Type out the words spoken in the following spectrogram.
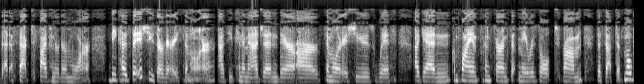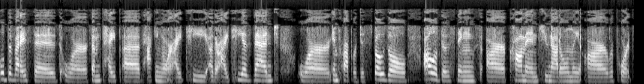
that affect 500 or more because the issues are very similar. As you can imagine, there are similar issues with, again, compliance concerns that may result from the theft of mobile devices or some type of hacking or IT, other IT event or improper disposal, all of those things are common to not only our reports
